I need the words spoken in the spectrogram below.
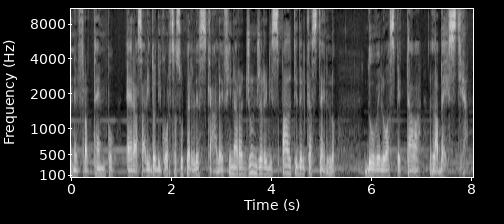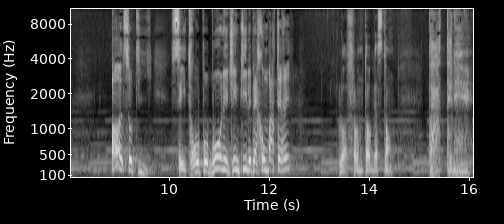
nel frattempo, era salito di corsa su per le scale fino a raggiungere gli spalti del castello, dove lo aspettava la bestia. Alzati! Sei troppo buono e gentile per combattere? Lo affrontò Gaston. Vattene!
